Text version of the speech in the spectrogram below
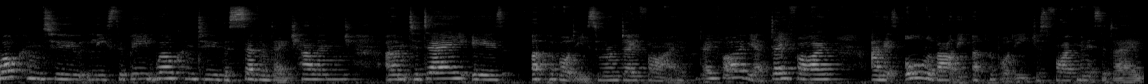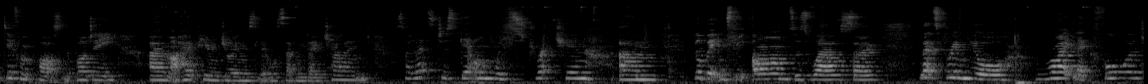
welcome to Lisa Be. Welcome to the seven day challenge. Um, today is upper body, so we're on day five. Day five, yeah, day five, and it's all about the upper body, just five minutes a day, different parts of the body. Um, I hope you're enjoying this little seven day challenge. So let's just get on with stretching, um, a little bit into the arms as well. So let's bring your right leg forward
